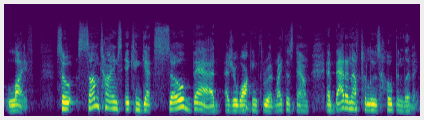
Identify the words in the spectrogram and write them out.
life. So sometimes it can get so bad as you're walking through it, write this down, bad enough to lose hope in living.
